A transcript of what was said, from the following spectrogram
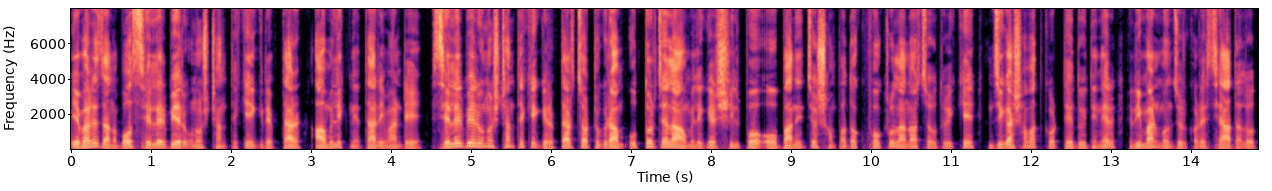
এবারে জানাব সেলের বিয়ের অনুষ্ঠান থেকে গ্রেপ্তার আওয়ামী লীগ নেতা রিমান্ডে। সেলের বিয়ের অনুষ্ঠান থেকে গ্রেপ্তার চট্টগ্রাম উত্তর জেলা আওয়ামী লীগের শিল্প ও বাণিজ্য সম্পাদক ফখরুল আনোয়ার চৌধুরীকে জিজ্ঞাসাবাদ করতে দুই দিনের রিমান্ড মঞ্জুর করেছে আদালত।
